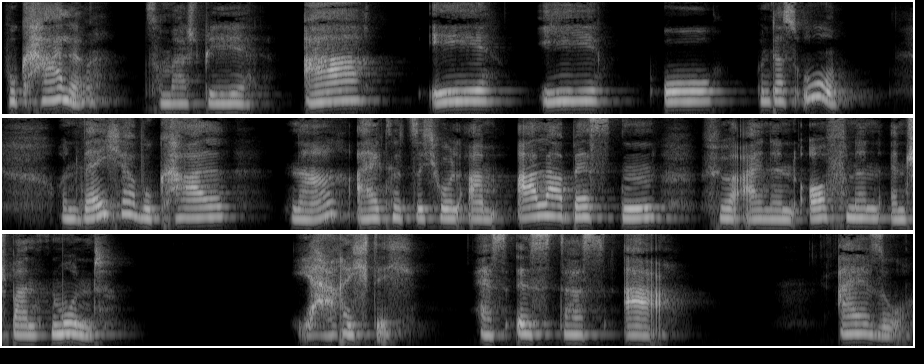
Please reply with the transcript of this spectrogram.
Vokale, zum Beispiel A, E, I, O und das U. Und welcher Vokal, na, eignet sich wohl am allerbesten für einen offenen, entspannten Mund? Ja, richtig. Es ist das A. Also,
